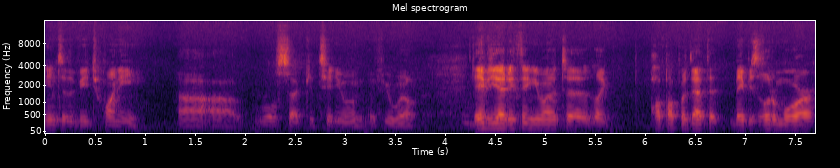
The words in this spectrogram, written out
into the V20 uh, uh, rule set continuum, if you will. Dave, you had anything you wanted to like pop up with that that maybe is a little more?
